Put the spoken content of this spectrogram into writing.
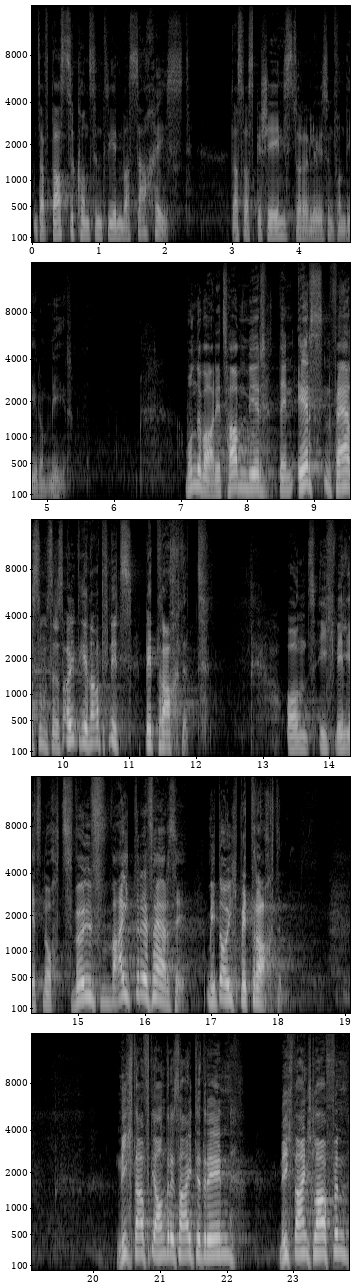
uns auf das zu konzentrieren, was Sache ist. Das, was geschehen ist zur Erlösung von dir und mir. Wunderbar, jetzt haben wir den ersten Vers unseres heutigen Abschnitts betrachtet. Und ich will jetzt noch zwölf weitere Verse mit euch betrachten. Nicht auf die andere Seite drehen, nicht einschlafen,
